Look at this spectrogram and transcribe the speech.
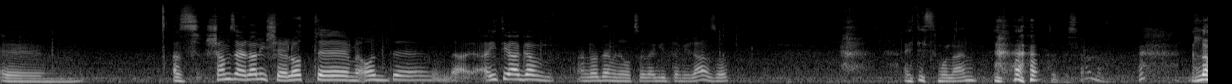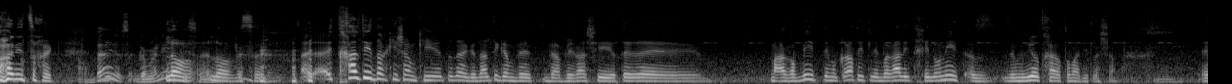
אה, אז שם זה העלה לי שאלות אה, מאוד... אה, הייתי אגב, אני לא יודע אם אני רוצה להגיד את המילה הזאת, הייתי שמאלן. זה בסדר. לא, אני צוחק. הרבה, גם אני לא, הייתי שמאל. לא, בסדר. התחלתי את דרכי שם, כי אתה יודע, גדלתי גם באווירה שהיא יותר מערבית, דמוקרטית, ליברלית, חילונית, אז זה מביא אותך אוטומטית לשם. אה,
